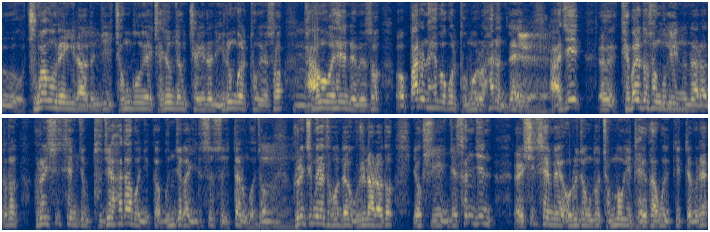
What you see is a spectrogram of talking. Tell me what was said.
그 중앙은행이라든지 정부의 재정정책이라든지 이런 걸 통해서 음. 방어해내면서 어, 빠른 회복을 도모를 하는데 예. 아직 어, 개발도상국에 음. 있는 나라들은 그런 시스템이 좀 부재하다 보니까 문제가 있을 수 있다는 거죠. 음. 그런 측면에서 본다면 우리나라도 역시 이제 선진 에, 시스템에 어느 정도 접목이 돼 가고 있기 때문에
